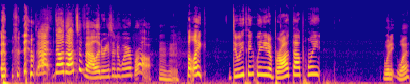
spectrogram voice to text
That now that's a valid reason to wear a bra. Mm-hmm. But like, do we think we need a bra at that point? What? do- What?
